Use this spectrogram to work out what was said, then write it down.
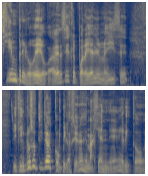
Siempre lo veo. A ver si es que por ahí alguien me dice. Y que incluso tienen compilaciones de magia negra y todo.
